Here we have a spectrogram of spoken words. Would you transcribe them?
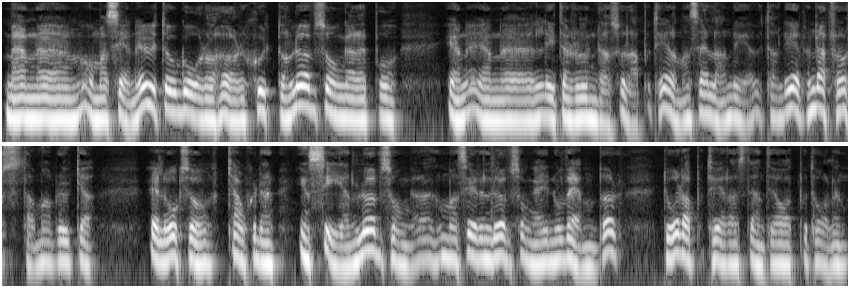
Men eh, om man sen är ute och går och hör 17 lövsångare på en, en, en eh, liten runda så rapporterar man sällan det. Utan det är den där första man brukar, eller också kanske den, en sen lövsångare. Om man ser en lövsångare i november då rapporteras den till Artportalen.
